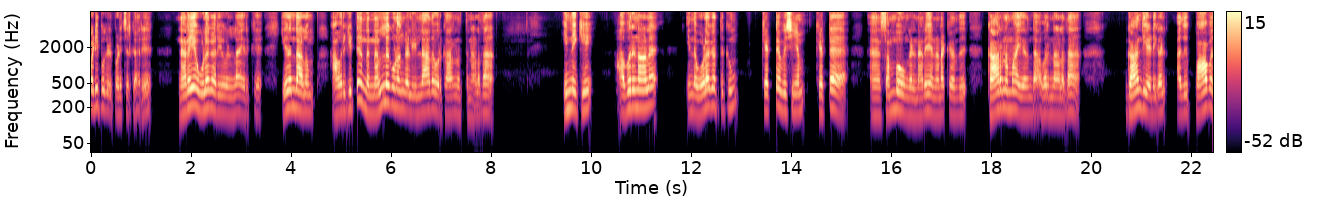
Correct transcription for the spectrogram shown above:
படிப்புகள் படிச்சிருக்காரு. நிறைய உலக அறிவுகள்லாம் இருக்குது இருந்தாலும் அவர்கிட்ட அந்த நல்ல குணங்கள் இல்லாத ஒரு காரணத்தினால தான் இன்றைக்கி அவருனால் இந்த உலகத்துக்கும் கெட்ட விஷயம் கெட்ட சம்பவங்கள் நிறைய நடக்கிறது காரணமாக இருந்த அவர்னால தான் காந்தியடிகள் அது பாவ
